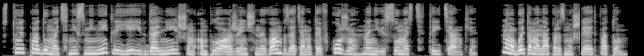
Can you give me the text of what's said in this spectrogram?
Стоит подумать, не сменить ли ей в дальнейшем амплуа женщины-вамп, затянутой в кожу, на невесомость таитянки. Но об этом она поразмышляет потом.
